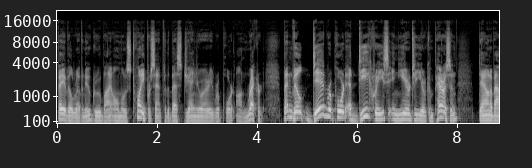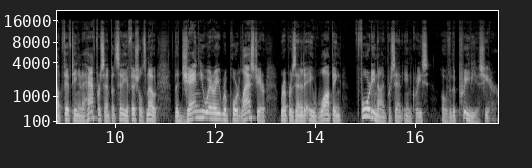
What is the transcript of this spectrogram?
Fayetteville revenue grew by almost 20% for the best January report on record. Bentonville did report a decrease in year to year comparison, down about 15.5%, but city officials note the January report last year represented a whopping 49% increase over the previous year.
